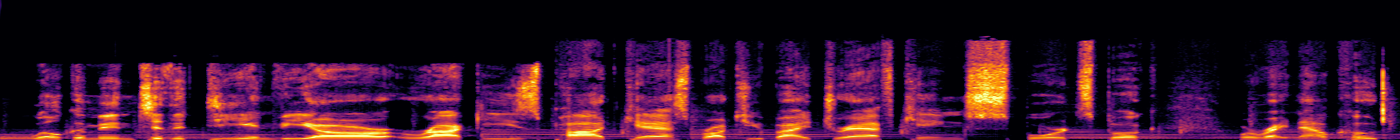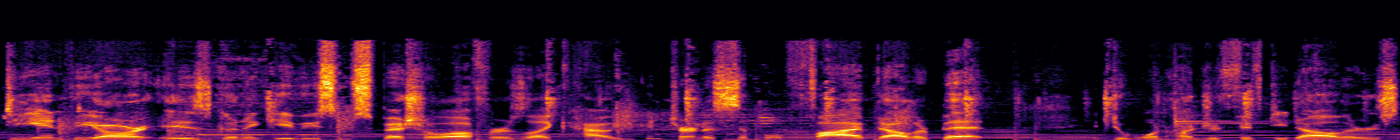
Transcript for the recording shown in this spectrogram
Welcome into the DNVR Rockies podcast brought to you by DraftKings Sportsbook, where right now code DNVR is going to give you some special offers like how you can turn a simple $5 bet into $150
